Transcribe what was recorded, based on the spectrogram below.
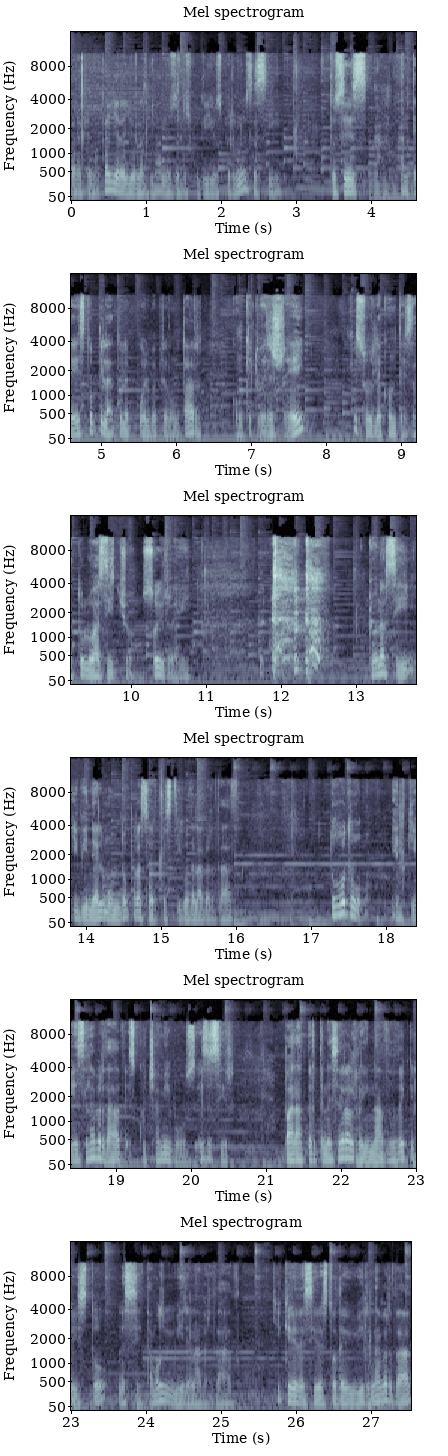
para que no cayera yo en las manos de los judíos, pero no es así. Entonces, ante esto Pilato le vuelve a preguntar, ¿con que tú eres rey? Jesús le contesta, tú lo has dicho, soy rey. Yo nací y vine al mundo para ser testigo de la verdad. Todo el que es la verdad escucha mi voz, es decir, para pertenecer al reinado de Cristo necesitamos vivir en la verdad. ¿Qué quiere decir esto de vivir en la verdad?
